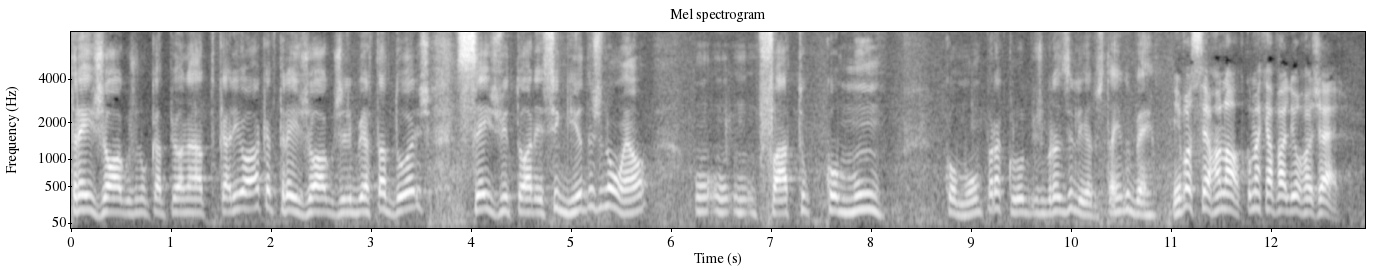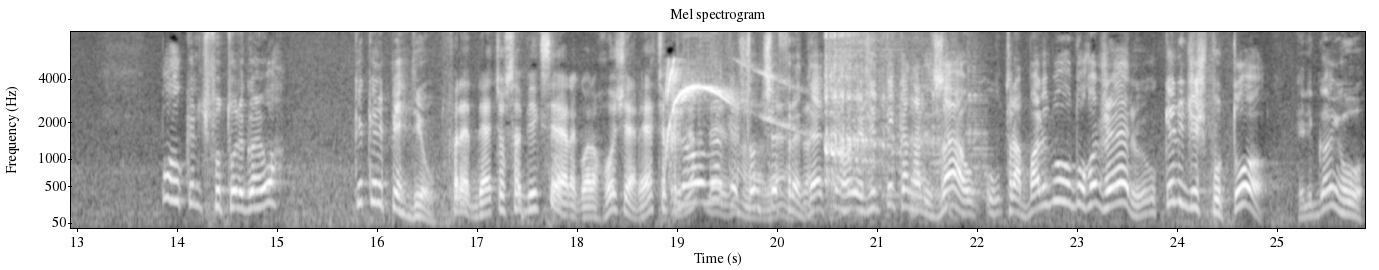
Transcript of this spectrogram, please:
Três jogos no Campeonato Carioca, três jogos de Libertadores, seis vitórias seguidas, não é um, um, um fato comum comum para clubes brasileiros. Está indo bem. E você, Ronaldo, como é que avalia o Rogério? Pô, o que ele disputou, ele ganhou. O que, que ele perdeu? Fredete eu sabia que você era, agora Rogerete é a primeira Não, não é né, questão de ser? Fredete, a gente tem que analisar o, o trabalho do, do Rogério. O que ele disputou, ele ganhou.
